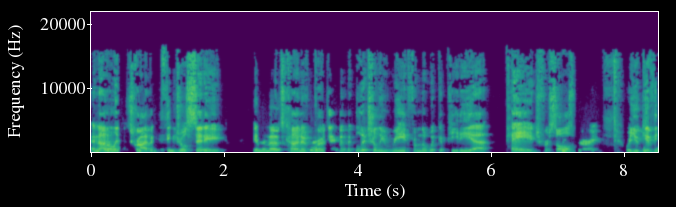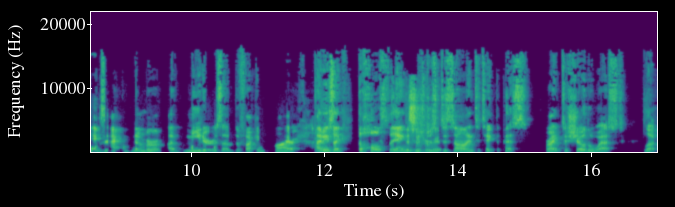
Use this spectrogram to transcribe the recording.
and not only describe a cathedral city in the most kind of pro, but, but literally read from the Wikipedia page for Salisbury where you give the exact number of meters of the fucking fire. I mean, it's like the whole thing this was just designed to take the piss, right? To show the West, look,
